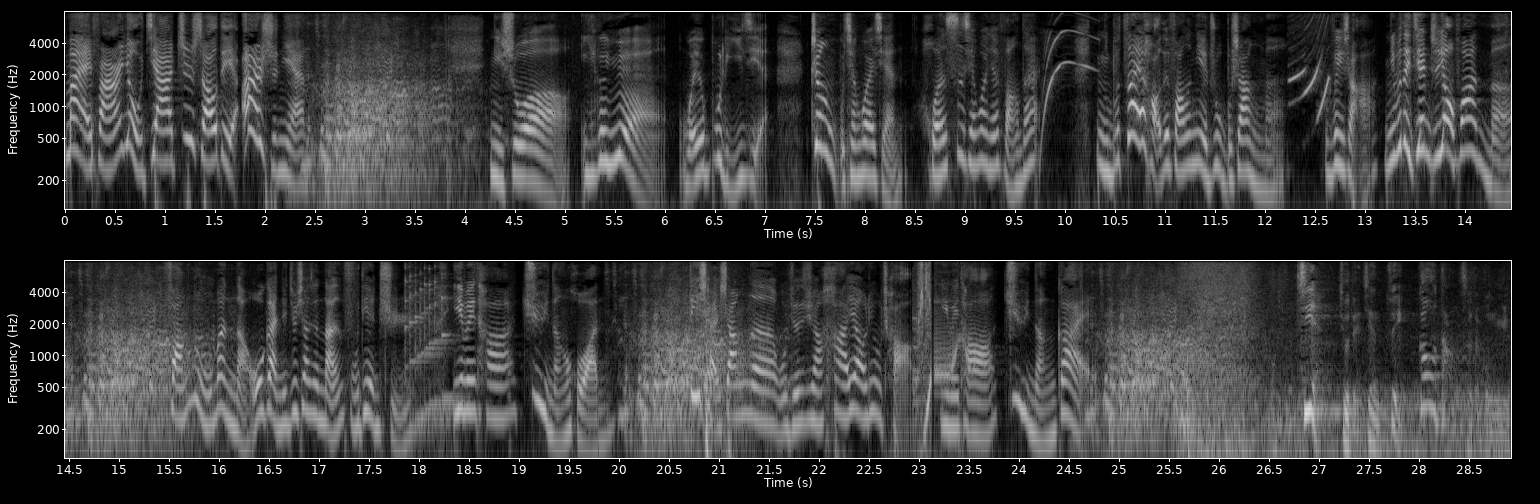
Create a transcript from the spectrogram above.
买房有家至少得二十年。你说一个月我又不理解，挣五千块钱还四千块钱房贷。你不再好的房子你也住不上吗？为啥？你不得兼职要饭吗？房奴们呢？我感觉就像是南孚电池，因为它巨能还；地产商呢，我觉得就像哈药六厂，因为它巨能盖。建就得建最高档次的公寓，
